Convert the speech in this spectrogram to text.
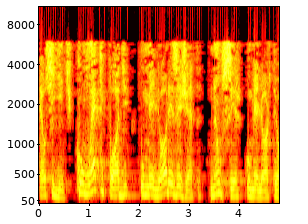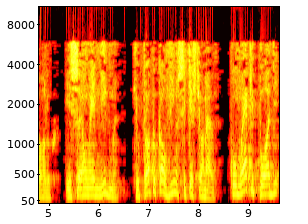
é o seguinte: como é que pode o melhor exegeta não ser o melhor teólogo? Isso é um enigma que o próprio Calvino se questionava. Como é que pode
